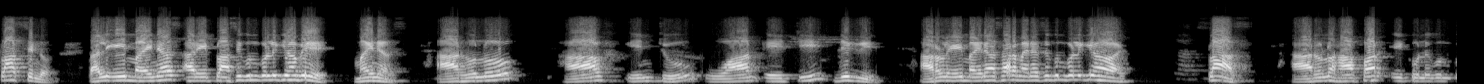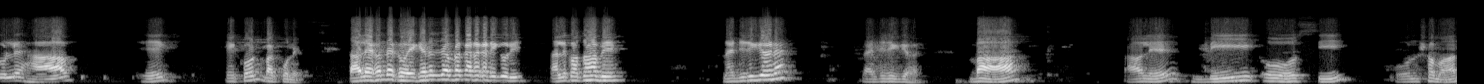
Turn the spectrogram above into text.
প্লাস চিহ্ন। তাহলে এই মাইনাস আর এই প্লাসে গুণ করলে কি হবে? মাইনাস আর হলো half into one eighty degree. আর হলো এই মাইনাস আর মাইনাসে গুণ করলে কি হয়? প্লাস আর হলো হাফ আর এই কোণে গুণ করলে হাফ এক একন বা কোণে। তাহলে এখন দেখো, এখানে যদি আমরা কাটাকাটি করি, তাহলে কত হবে? নাইনটি ডিগ্রি হয় না? নাইনটি ডিগ্রি হয়। বা তাহলে বি ও সি কোণ সমান?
